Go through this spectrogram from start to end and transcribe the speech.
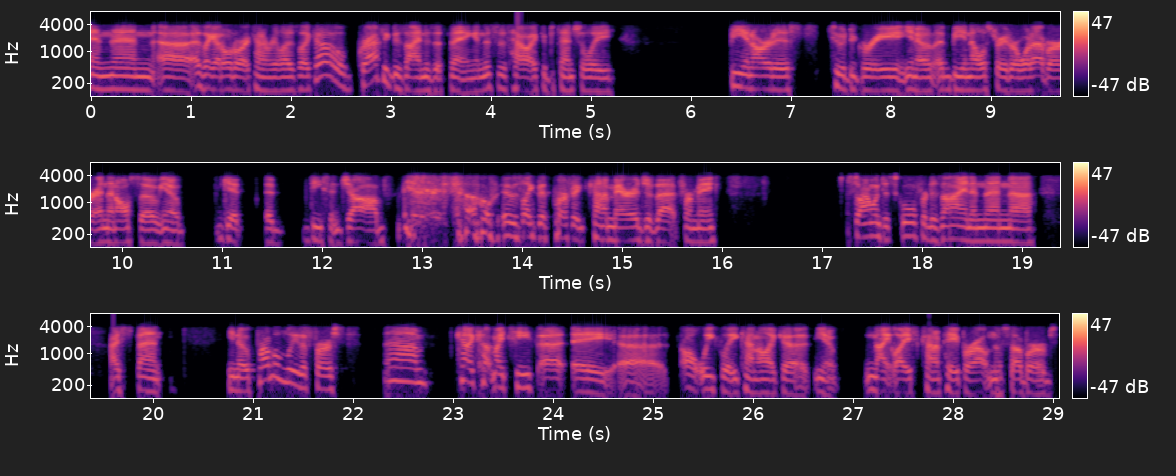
and then uh, as I got older I kind of realized like oh graphic design is a thing and this is how I could potentially be an artist to a degree you know and be an illustrator or whatever and then also you know get a decent job. So it was like the perfect kind of marriage of that for me. So I went to school for design and then uh, I spent, you know, probably the first um, kind of cut my teeth at a uh, alt weekly, kind of like a you know nightlife kind of paper out in the suburbs,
